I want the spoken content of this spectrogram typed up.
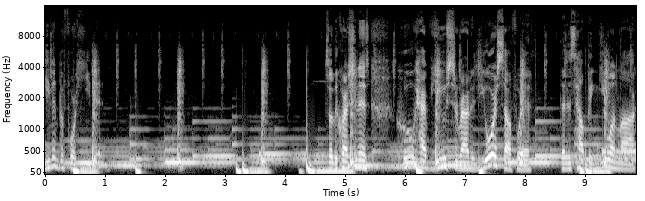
even before he did. So the question is who have you surrounded yourself with that is helping you unlock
